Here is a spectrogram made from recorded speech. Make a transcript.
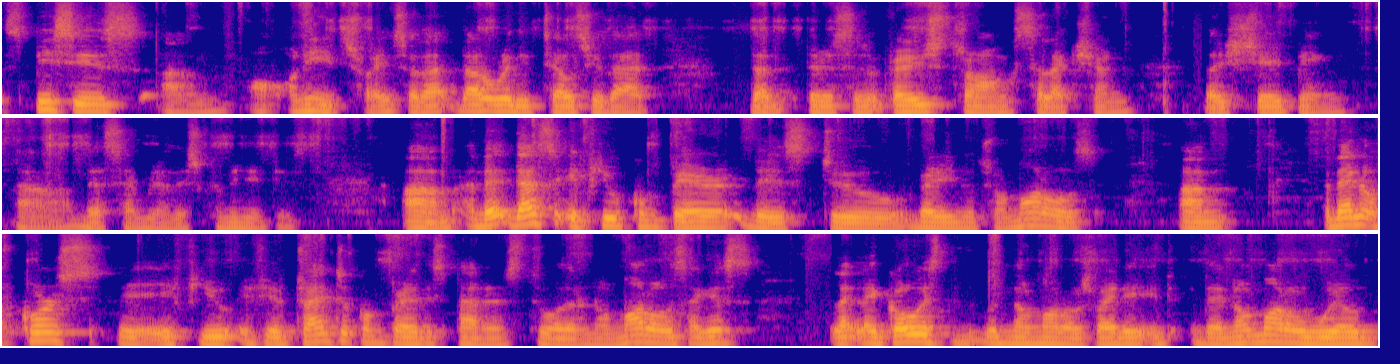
species um, on each, right? So that, that already tells you that that there's a very strong selection that is shaping uh, the assembly of these communities. Um, and that, that's if you compare this to very neutral models. Um, and then of course, if you if you're trying to compare these patterns to other null models, I guess like, like always with null models, right? It, the null model will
